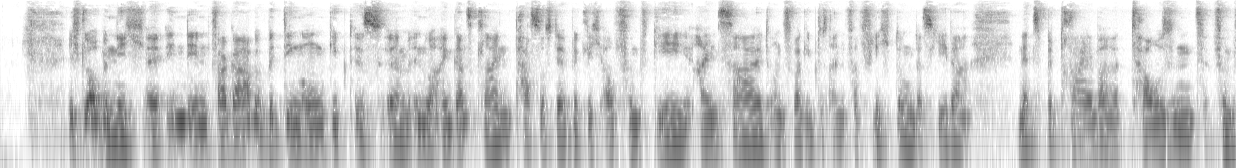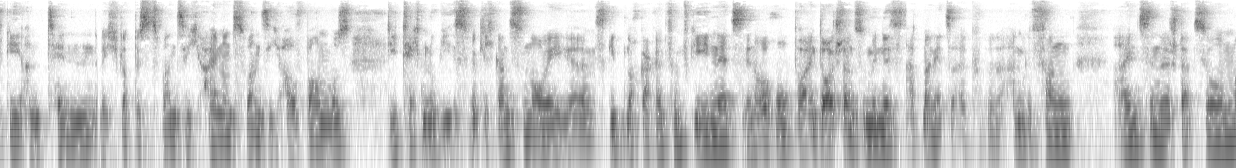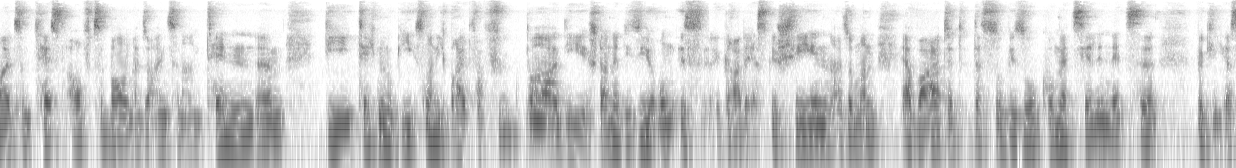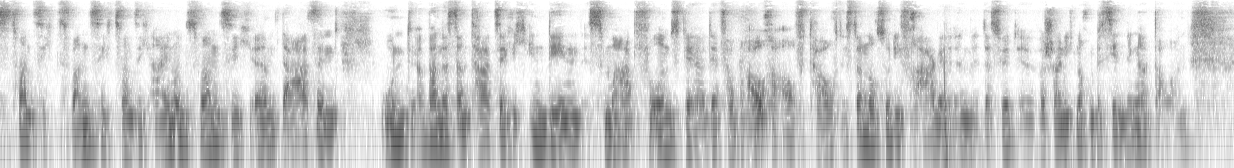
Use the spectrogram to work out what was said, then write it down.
Ich glaube nicht. Äh, in den Vergabebedingungen gibt es ähm, nur einen ganz kleinen Passus, der wirklich auf 5G einzahlt. Und zwar gibt es eine Verpflichtung, dass jeder Netzbetreiber 1000 5G-Antennen, ich glaube bis 2021 aufbauen muss. Die Technologie ist wirklich ganz neu. Ähm, es gibt noch gar kein 5G-Netz in Europa. In Deutschland zumindest hat man jetzt äh, angefangen, einzelne Stationen mal zum Test aufzubauen, also einzelne Antennen. Die Technologie ist noch nicht breit verfügbar. Die Standardisierung ist gerade erst geschehen. Also man erwartet, dass sowieso kommerzielle Netze wirklich erst 2020, 2021 ähm, da sind. Und wann das dann tatsächlich in den Smartphones der, der Verbraucher auftaucht, ist dann noch so die Frage. Ähm, das wird äh, wahrscheinlich noch ein bisschen länger dauern.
